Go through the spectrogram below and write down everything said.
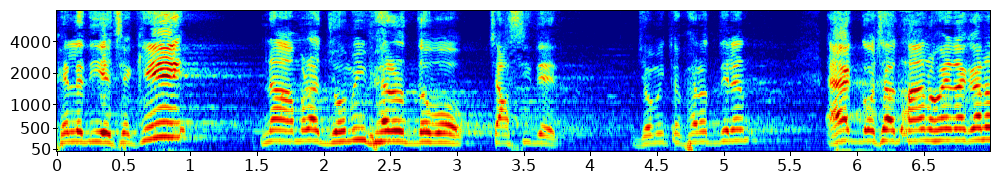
ফেলে দিয়েছে। কি? না, আমরা জমি ফেরত দেবো চাষিদের। জমি তো ফেরত দিলেন। এক গোছা ধান হয় না কেন?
